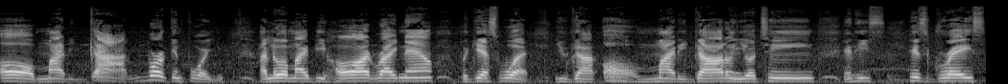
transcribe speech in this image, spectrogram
Almighty God working for you. I know it might be hard right now, but guess what? You got Almighty God on your team, and He's His grace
